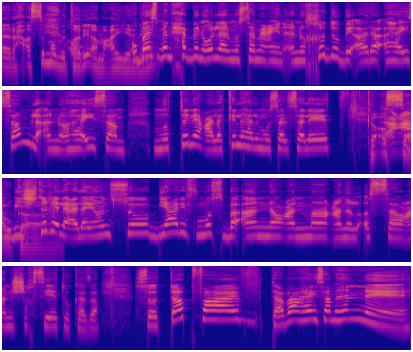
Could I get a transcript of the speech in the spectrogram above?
رح أقسمهم بطريقة معينة. وبس بنحب نقول للمستمعين إنه خذوا بآراء هيثم لأنه هيثم مطلع على كل هالمسلسلات عم وك... بيشتغل عليهم so بيعرف مسبقا نوعا ما عن القصة وعن الشخصيات وكذا. so top five تبع هيثم هن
